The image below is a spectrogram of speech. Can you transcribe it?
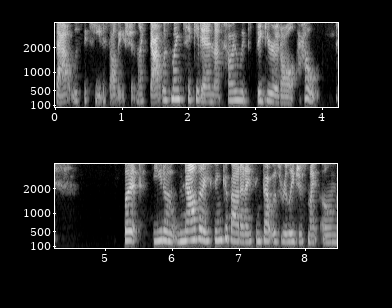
that was the key to salvation. Like that was my ticket in. That's how I would figure it all out. But, you know, now that I think about it, I think that was really just my own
